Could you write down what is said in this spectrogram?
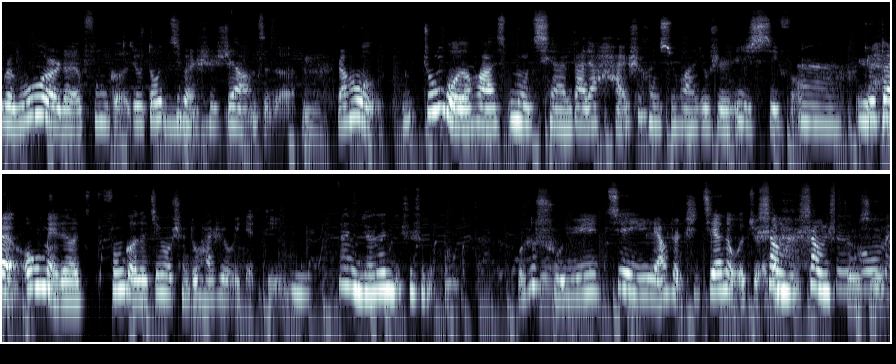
revolver 的风格，就都基本是这样子的。嗯，然后中国的话，目前大家还是很喜欢就是日系风，嗯，就日对。欧美的风格的接受程度还是有一点低。嗯，那你觉得你是什么风格？我是属于介于两者之间的，我觉得。上上身欧美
